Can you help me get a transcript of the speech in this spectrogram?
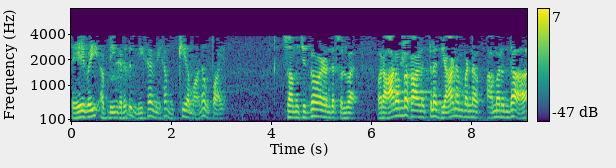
சேவை அப்படிங்கிறது மிக மிக முக்கியமான உபாயம். சுவாமி சித்பவானந்தர் சொல்வார் அவர் ஆரம்ப காலத்துல தியானம் பண்ண அமர்ந்தா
